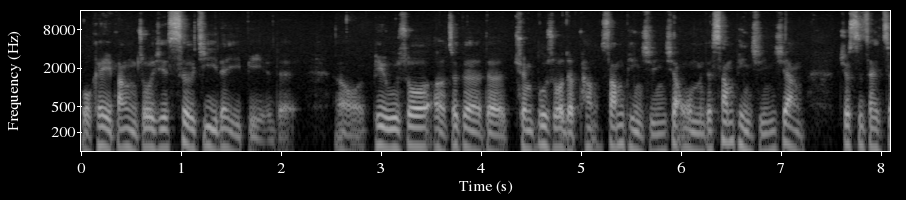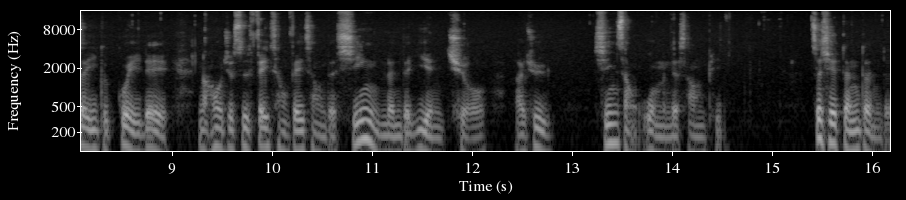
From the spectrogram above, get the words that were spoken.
我可以帮你做一些设计类别的哦，譬如说呃这个的全部说的商商品形象，我们的商品形象就是在这一个柜类，然后就是非常非常的吸引人的眼球来去。欣赏我们的商品，这些等等的，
